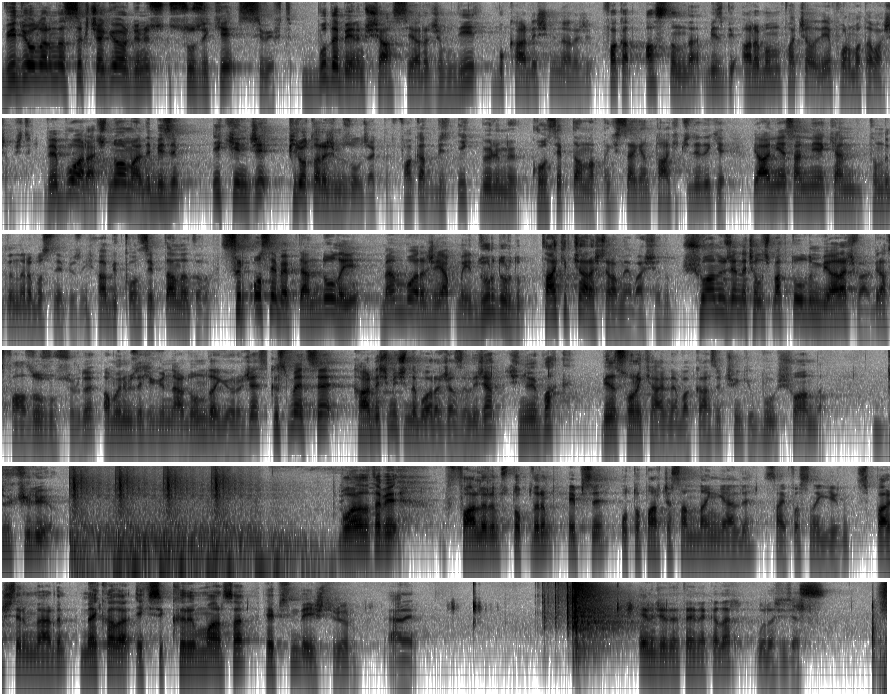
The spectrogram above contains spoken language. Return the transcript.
Videolarında sıkça gördüğünüz Suzuki Swift. Bu da benim şahsi aracım değil, bu kardeşimin aracı. Fakat aslında biz bir arabamın paçalı diye formata başlamıştık. Ve bu araç normalde bizim ikinci pilot aracımız olacaktı. Fakat biz ilk bölümü, konsepti anlatmak isterken takipçi dedi ki ya niye sen niye kendi tanıdıklarının arabasını yapıyorsun? Ya bir konsepti anlatalım. Sırf o sebepten dolayı ben bu aracı yapmayı durdurdum. Takipçi araçlar almaya başladım. Şu an üzerinde çalışmakta olduğum bir araç var. Biraz fazla uzun sürdü. Ama önümüzdeki günlerde onu da göreceğiz. Kısmetse kardeşim için de bu aracı hazırlayacağım. Şimdi bir bak. Bir de sonraki haline bakarsın. Çünkü bu şu anda dökülüyor. Bu arada tabii farlarım, stoplarım hepsi otoparça sandan geldi. Sayfasına girdim, siparişlerimi verdim. Ne kadar eksik kırım varsa hepsini değiştiriyorum. Yani en ince detayına kadar uğraşacağız.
